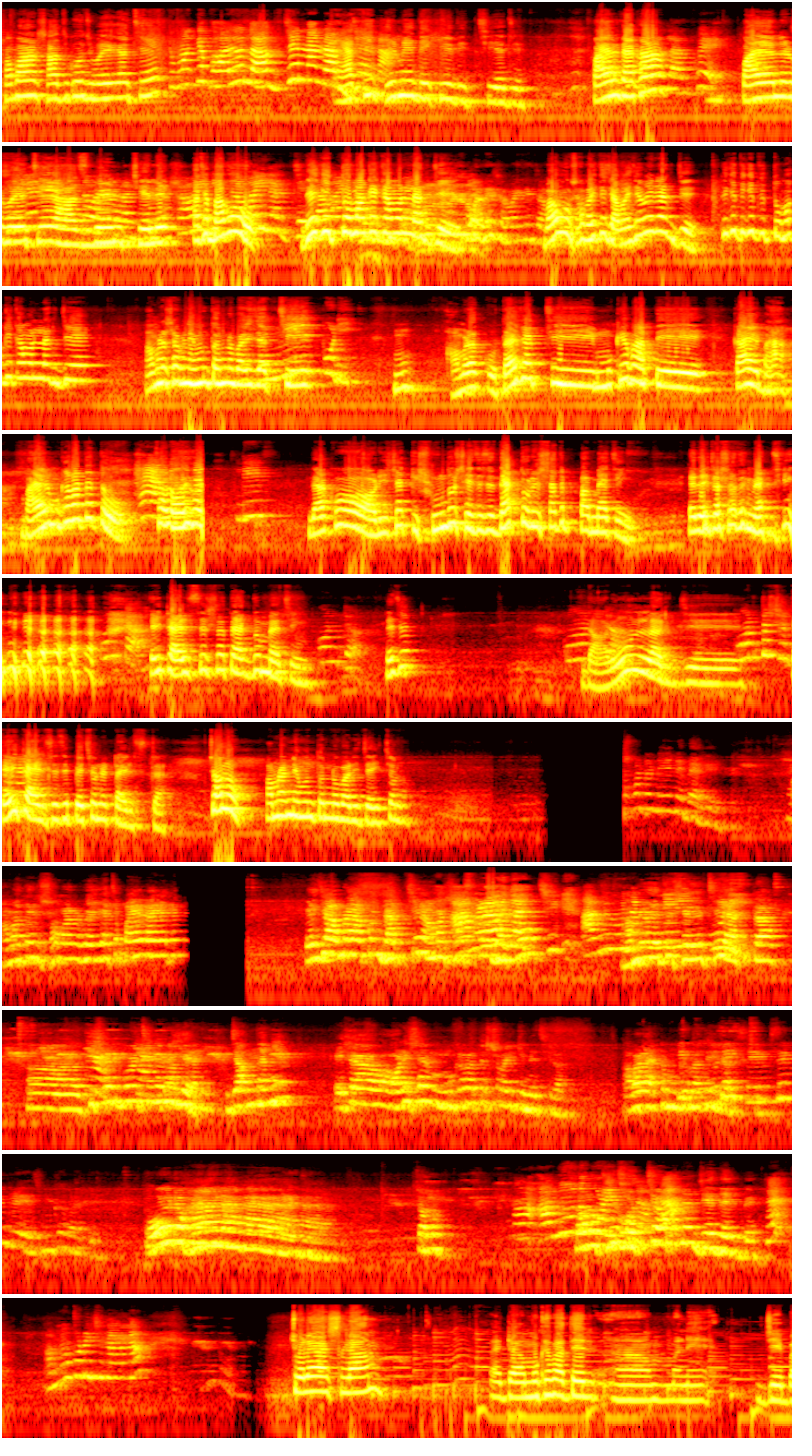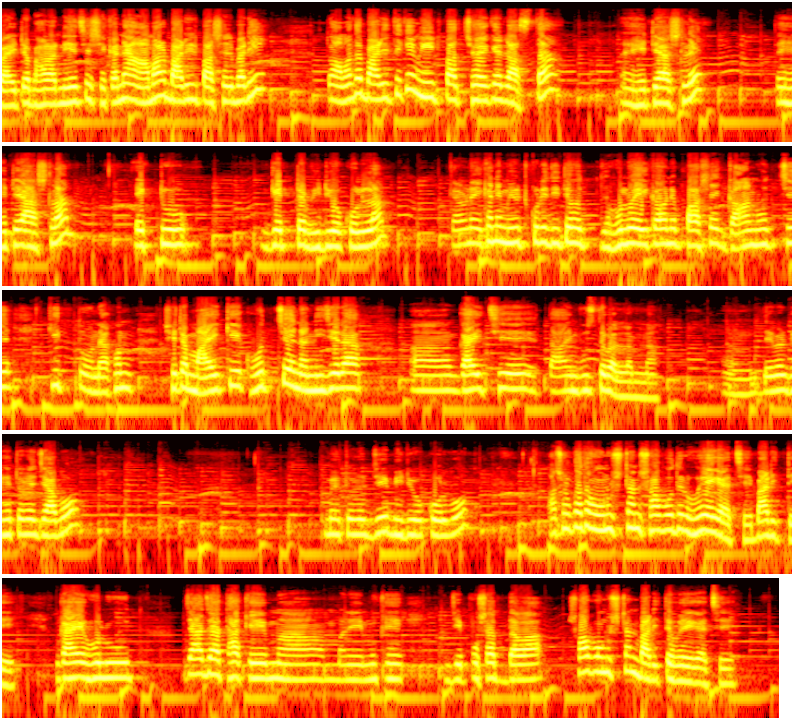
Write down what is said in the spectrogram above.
সবার সাজগোজ হয়ে গেছে। তোমাকে ভালো লাগছে না একই ফ্রেমে দেখিয়ে দিচ্ছি এই যে। পায়েল দেখা? পায়েলের হয়েছে হাজবেন্ড ছেলে। আচ্ছা বাবু দেখি তোমাকে কেমন লাগছে? বাবু সবাইকে জামাই জামাই লাগছে? দেখে দেখি তোমাকে কেমন লাগছে? আমরা সব নেমন্তন্ন বাড়ি যাচ্ছি। আমরা কোথায় যাচ্ছি? মুখে ভাতে। কায় ভা- ভাইয়ের মুখে ভাতে তো? চলো ওই দেখো অরিশা কি সুন্দর সেজেছে। দেখ তোর এর সাথে ম্যাচিং এর এটার সাথে ম্যাচিং এই টাইলসের সাথে একদম ম্যাচিং এই যে। দারুণ লাগছে। এই টাইলস এই যে পেছনের টাইলসটা চলো আমরা নেমন্তন্ন বাড়ি যাই চলো। আমাদের সবার হয়ে গেছে পায়ের আগে এই যে আমরা এখন যাচ্ছি আমার সাথে আমরা দেখো। যাচ্ছি আমি আমি হয়েছে সেরেছি একটা কি শাড়ি পরেছিলাম জামদানি। এটা অরিশার মুখে ভাতের সময় কিনেছিলাম। আবার একটা মুখে ভাতেই যাচ্ছি। ও হ্যাঁ হ্যাঁ হ্যাঁ হ্যাঁ। চলো। চলো কি হচ্ছে ওখানে যে দেখবে। না চলে আসলাম। এটা মুখে ভাতের মানে যে বাড়িটা ভাড়া নিয়েছে সেখানে আমার বাড়ির পাশের বাড়ি। তো আমাদের বাড়ি থেকে মিনিট পাঁচ ছয়েকের রাস্তা হেঁটে আসলে। তাই হেঁটে আসলাম। একটু গেটটা ভিডিও করলাম। কেননা এখানে মিউট করে দিতে হলো এই কারণে পাশে গান হচ্ছে, কীর্তন। এখন সেটা মাইকে হচ্ছে না নিজেরা গাইছে তা আমি বুঝতে পারলাম না। এবার ভেতরে যাব। ভেতরে যে ভিডিও করব। আসল কথা অনুষ্ঠান সব ওদের হয়ে গেছে বাড়িতে। গায়ে হলুদ, যা যা থাকে মানে মুখে যে প্রসাদ দেওয়া, সব অনুষ্ঠান বাড়িতে হয়ে গেছে।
